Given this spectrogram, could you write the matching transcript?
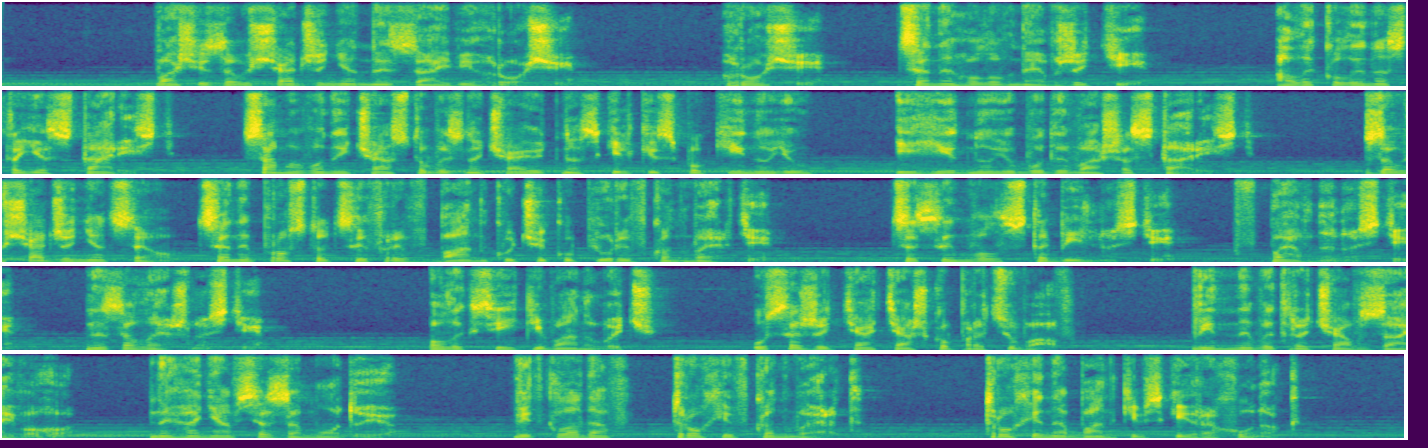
Ваші заощадження не зайві гроші. Гроші це не головне в житті. Але коли настає старість, саме вони часто визначають, наскільки спокійною і гідною буде ваша старість. Заощадження ЦЕО – це не просто цифри в банку чи купюри в конверті, це символ стабільності, впевненості, незалежності. Олексій Іванович усе життя тяжко працював. Він не витрачав зайвого, не ганявся за модою, відкладав трохи в конверт, трохи на банківський рахунок.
